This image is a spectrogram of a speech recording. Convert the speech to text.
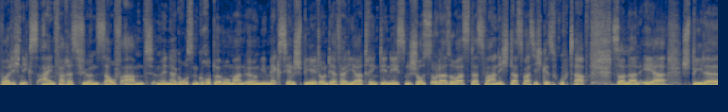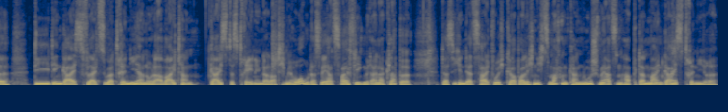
Wollte ich nichts Einfaches für einen Saufabend mit einer großen Gruppe, wo man irgendwie Mäxchen spielt und der Verlierer trinkt den nächsten Schuss oder sowas. Das war nicht das, was ich gesucht habe, sondern eher Spiele, die den Geist vielleicht sogar trainieren oder erweitern. Geistestraining. Da dachte ich mir, oh, das wäre zwei Fliegen mit einer Klappe. Dass ich in der Zeit, wo ich körperlich nichts machen kann, nur Schmerzen habe, dann meinen Geist trainiere.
